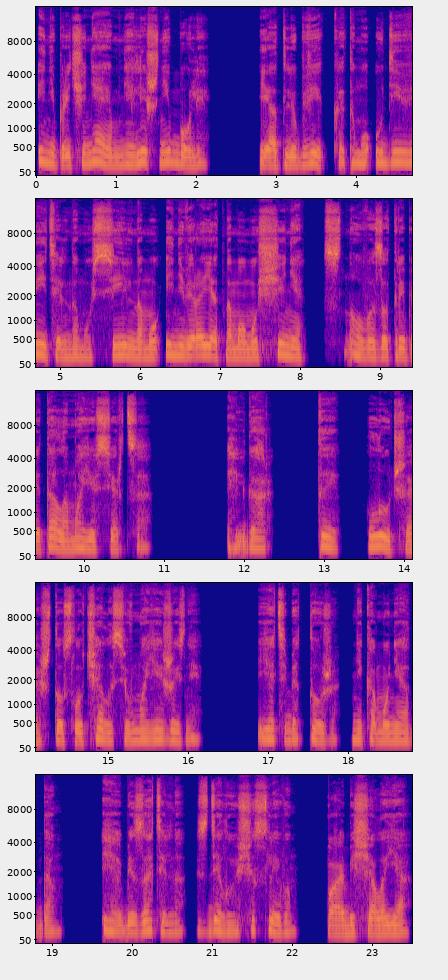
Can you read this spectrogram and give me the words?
и не причиняя мне лишней боли. И от любви к этому удивительному, сильному и невероятному мужчине Снова затрепетало мое сердце. «Ильгар, ты лучшее, что случалось в моей жизни. Я тебя тоже никому не отдам. И обязательно сделаю счастливым», — пообещала я.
